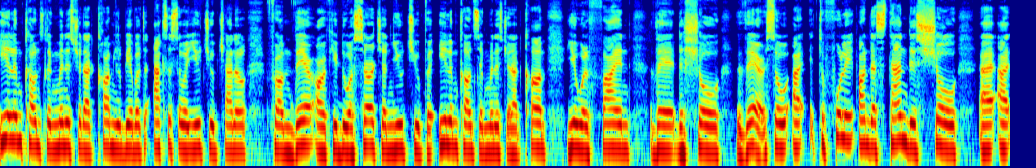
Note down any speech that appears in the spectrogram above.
elimcounselingministry.com. You'll be able to access our YouTube channel from there, or if you do a search on YouTube for elimcounselingministry.com, you will find the, the show there. So, uh, to fully understand this show, uh,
